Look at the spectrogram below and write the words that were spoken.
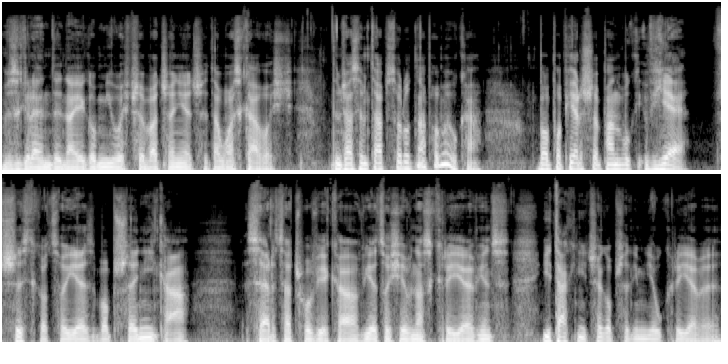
względy, na Jego miłość, przebaczenie czy tam łaskawość. Tymczasem to absolutna pomyłka. Bo po pierwsze, Pan Bóg wie wszystko, co jest, bo przenika serca człowieka, wie, co się w nas kryje, więc i tak niczego przed nim nie ukryjemy.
